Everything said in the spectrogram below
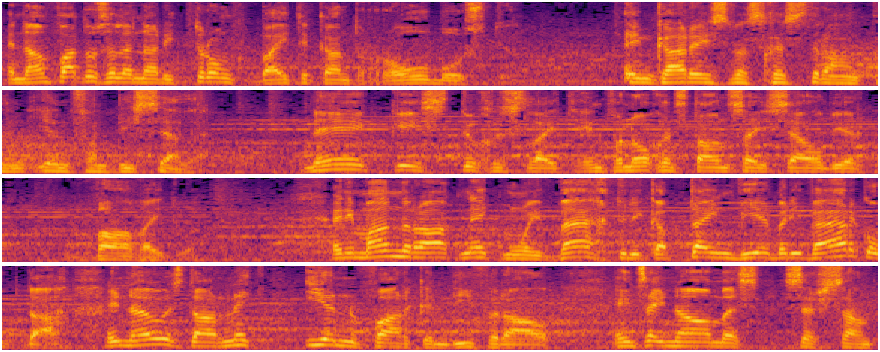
En dan vat ons hulle na die tronk buitekant Rolbos toe. En Garys was gisteraand in een van die selle. Netjies toegesluit en vanoggend staan sy sel weer waarwyd oop. En die man raak net mooi weg toe die kaptein weer by die werk opdag. En nou is daar net een vark in die verhaal en sy naam is Sergeant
